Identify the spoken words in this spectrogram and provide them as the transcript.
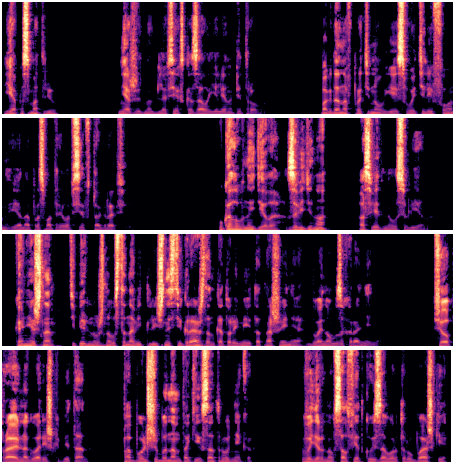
Я посмотрю», — неожиданно для всех сказала Елена Петровна. Богданов протянул ей свой телефон, и она просмотрела все фотографии. «Уголовное дело заведено?» — осведомилась Ульяна. Конечно, теперь нужно установить личности граждан, которые имеют отношение к двойному захоронению. Все правильно говоришь, капитан. Побольше бы нам таких сотрудников. Выдернув салфетку из-за ворота рубашки,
